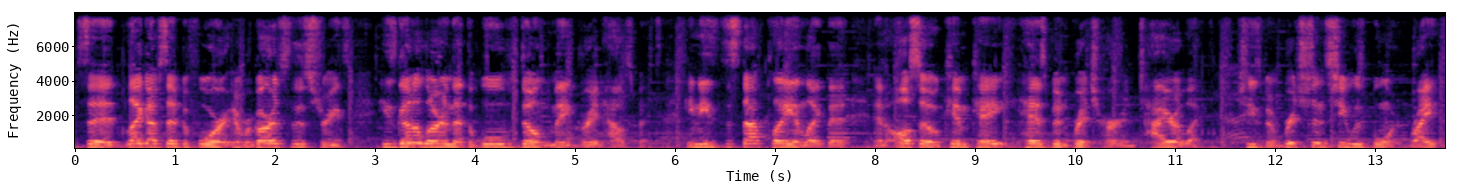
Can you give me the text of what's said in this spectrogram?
said, like I've said before, in regards to the streets, he's gonna learn that the wolves don't make great house pets. He needs to stop playing like that. And also, Kim K has been rich her entire life. She's been rich since she was born, right?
